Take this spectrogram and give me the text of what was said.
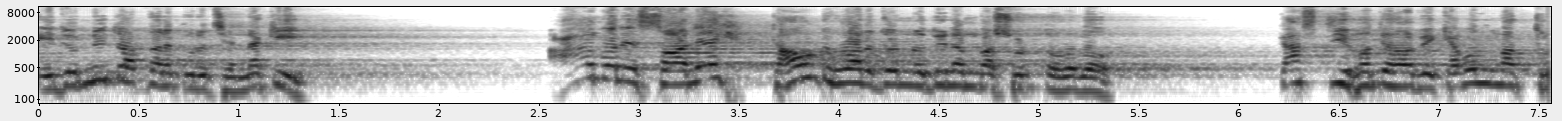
এই জন্যই তো আপনারা করেছেন নাকি? আমলে সালেহ কাউন্ট হওয়ার জন্য দুই নম্বর শর্ত হলো, কাজটি হতে হবে কেবলমাত্র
